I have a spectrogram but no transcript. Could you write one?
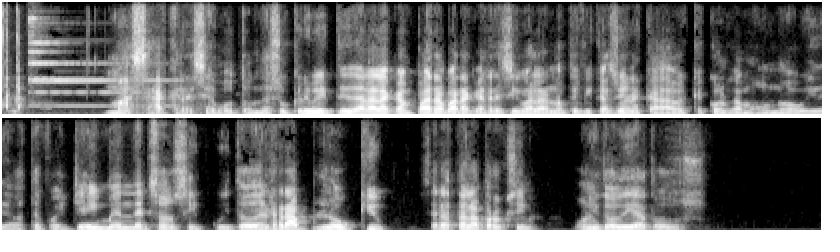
masacre ese botón de suscribirte y darle a la campana para que reciba las notificaciones cada vez que colgamos un nuevo video. Este fue Jay Mendelssohn, Circuito del Rap, Low Q. Será hasta la próxima. Bonito día a todos.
